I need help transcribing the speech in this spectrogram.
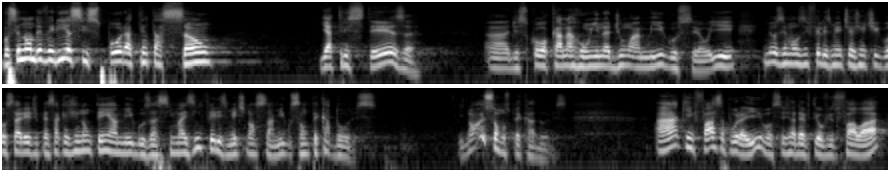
Você não deveria se expor à tentação e à tristeza ah, de se colocar na ruína de um amigo seu. E, meus irmãos, infelizmente a gente gostaria de pensar que a gente não tem amigos assim, mas infelizmente nossos amigos são pecadores. E nós somos pecadores. Há quem faça por aí, você já deve ter ouvido falar,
